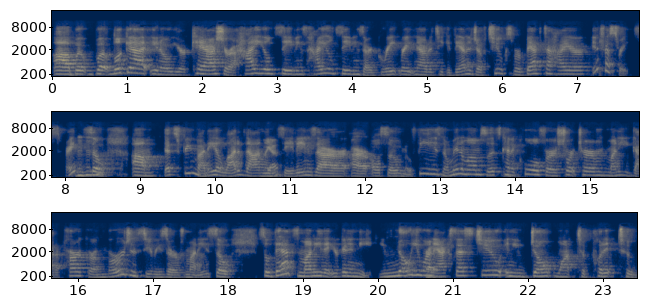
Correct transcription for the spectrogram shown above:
Uh, but but look at you know your cash or a high yield savings. High yield savings are great right now to take advantage of too, because we're back to higher interest rates, right? Mm-hmm. So um, that's free money. A lot of the online yep. savings are are also no fees, no minimum. So that's kind of cool for a short term term money you got to park or emergency reserve money. So so that's money that you're going to need. You know you want right. access to and you don't want to put it to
